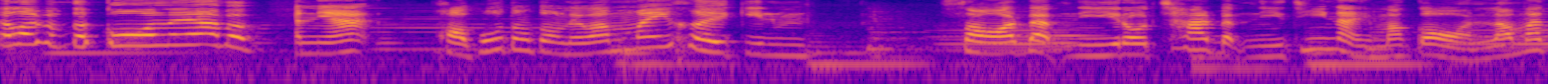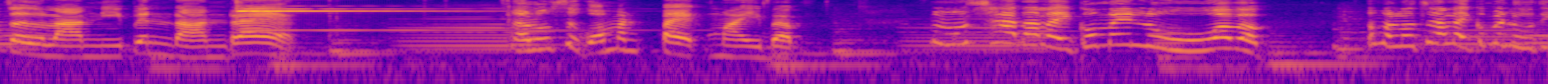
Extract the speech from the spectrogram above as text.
อร่อยแบบตะโกนเลยอะแบบ อันเนี้ยขอพูดตรงๆเลยว่าไม่เคยกิน ซอสแบบนี้รสชาติแบบนี้ที่ไหนมาก่อน แล้วมาเจอร้านนี้เป็นร้านแรก แล้วรู้สึกว่ามันแปลกใหม่แบบมันรสชาติอะไรก็ไม่รู้อะแบบมันรสชาติอะไรก็ไม่รู้จ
